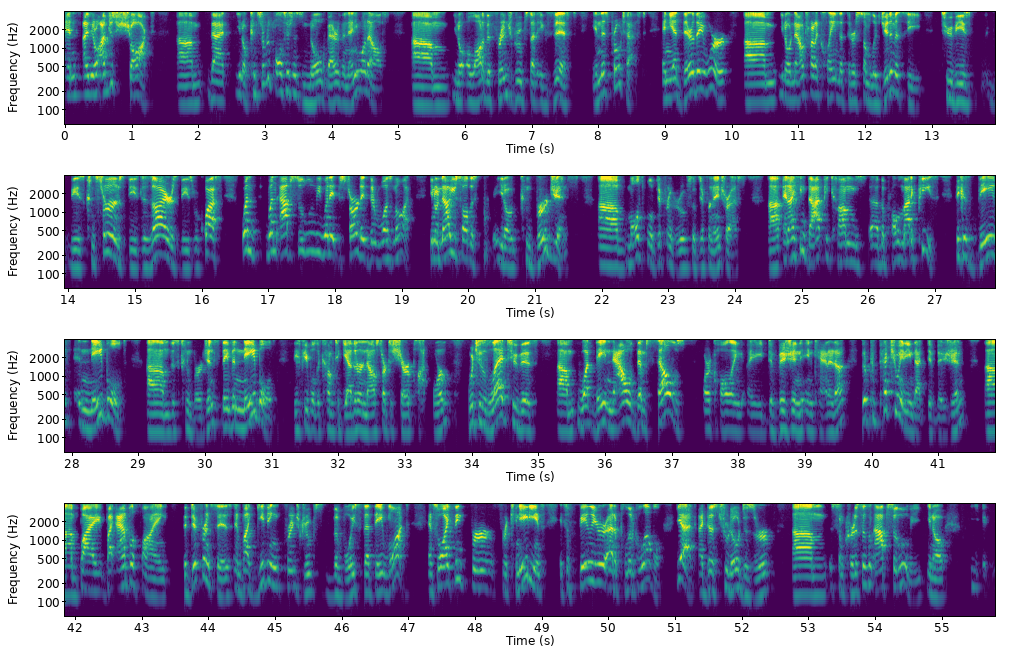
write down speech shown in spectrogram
and you know i'm just shocked um, that you know conservative politicians know better than anyone else um, you know a lot of the fringe groups that exist in this protest. And yet there they were um, you know now trying to claim that there's some legitimacy to these these concerns these desires these requests when when absolutely when it started there was not. You know now you saw this you know convergence of multiple different groups with different interests uh, and i think that becomes uh, the problematic piece because they've enabled um, this convergence. They've enabled these people to come together and now start to share a platform which has led to this um, what they now themselves are calling a division in Canada. They're perpetuating that division uh, by by amplifying the differences and by giving fringe groups the voice that they want. And so I think for for Canadians, it's a failure at a political level. Yeah, uh, does Trudeau deserve um, some criticism? Absolutely. You know,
